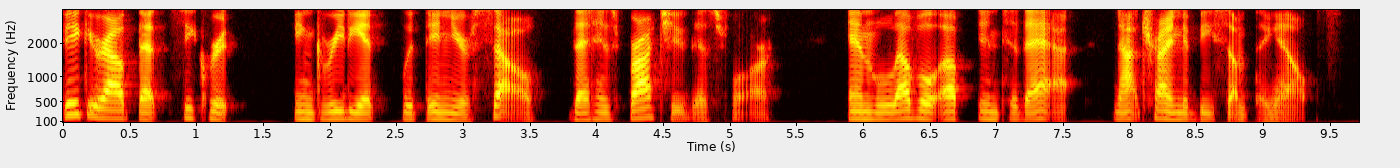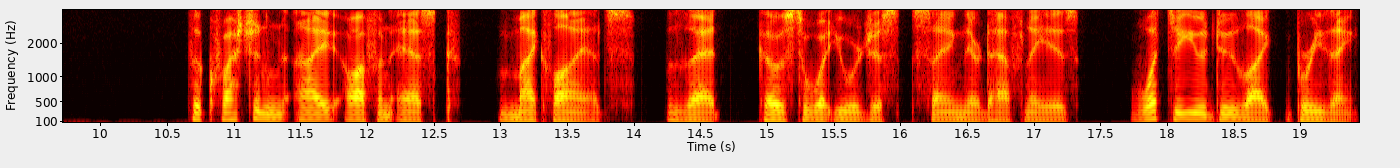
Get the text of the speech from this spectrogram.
figure out that secret ingredient within yourself that has brought you this far and level up into that, not trying to be something else. The question I often ask my clients that goes to what you were just saying there, Daphne, is what do you do like breathing?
